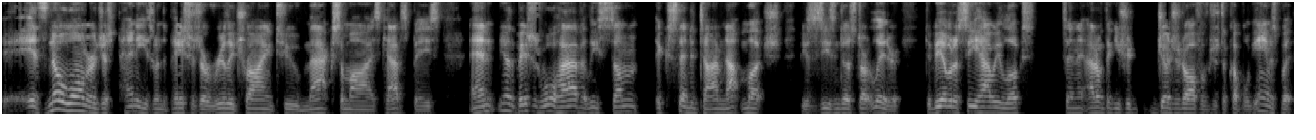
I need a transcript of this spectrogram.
it's no longer just pennies when the Pacers are really trying to maximize cap space. And you know, the Pacers will have at least some extended time, not much, because the season does start later, to be able to see how he looks. And I don't think you should judge it off of just a couple of games, but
